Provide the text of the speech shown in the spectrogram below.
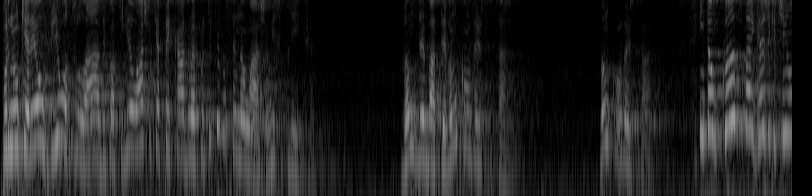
Por não querer ouvir o outro lado e falar assim: eu acho que é pecado, mas por que, que você não acha? Me explica. Vamos debater, vamos conversar. Vamos conversar. Então, quantos na igreja que tinham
